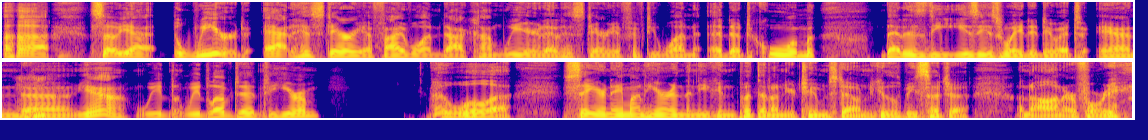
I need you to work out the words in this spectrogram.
Uh, so yeah, weird at hysteria51.com. Weird at hysteria51.com. That is the easiest way to do it. And uh, yeah, we'd we'd love to to hear them. We'll uh, say your name on here, and then you can put that on your tombstone because it'll be such a an honor for you.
